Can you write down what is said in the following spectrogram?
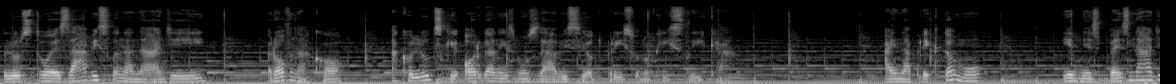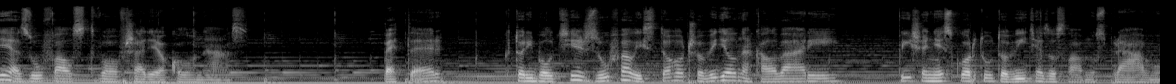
Ľudstvo je závislé na nádeji, rovnako ako ľudský organizmus závisí od prísunu kyslíka. Aj napriek tomu je dnes beznádej a zúfalstvo všade okolo nás. Peter, ktorý bol tiež zúfalý z toho, čo videl na Kalvárii, píše neskôr túto víťazoslávnu správu.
